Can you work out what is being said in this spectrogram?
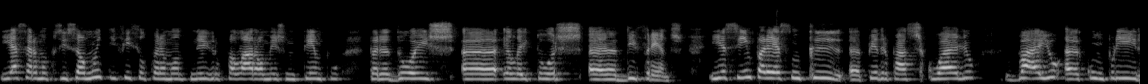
e essa era uma posição muito difícil para Montenegro falar ao mesmo tempo para dois uh, eleitores uh, diferentes. E assim parece-me que uh, Pedro Passos Coelho veio a cumprir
